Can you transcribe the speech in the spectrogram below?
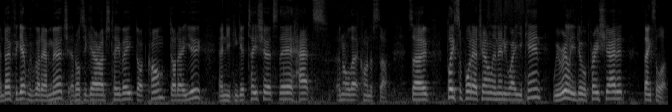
And don't forget, we've got our merch at AussieGarageTV.com.au, and you can get t-shirts there, hats, and all that kind of stuff. So please support our channel in any way you can. We really do appreciate it. Thanks a lot.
